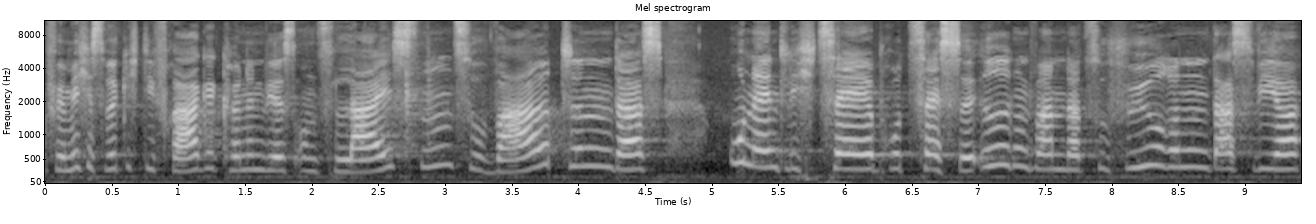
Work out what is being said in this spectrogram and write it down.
für mich ist wirklich die Frage, können wir es uns leisten, zu warten, dass unendlich zähe Prozesse irgendwann dazu führen, dass wir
